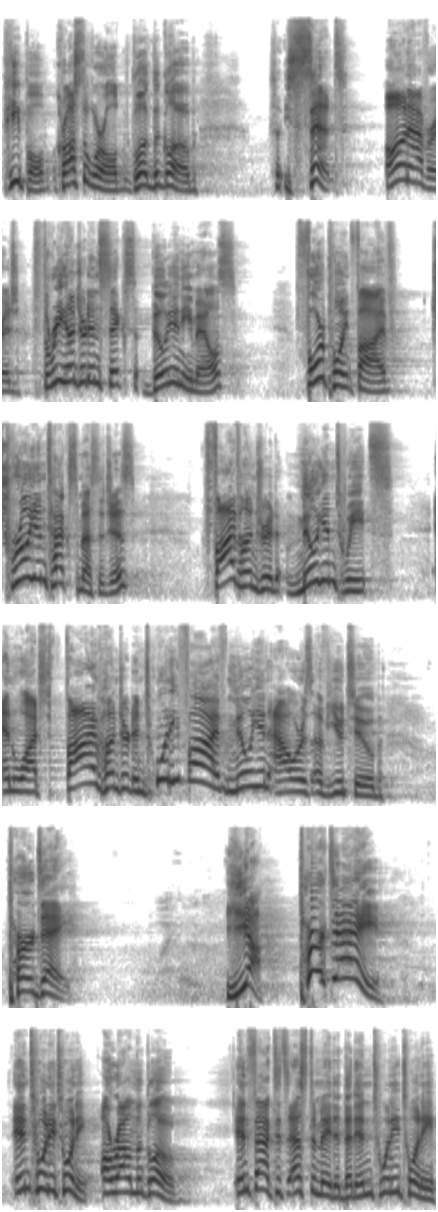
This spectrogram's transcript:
people across the world, the globe, sent on average 306 billion emails, 4.5 trillion text messages, 500 million tweets, and watched 525 million hours of YouTube per day. Yeah, per day in 2020 around the globe. In fact, it's estimated that in 2020,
